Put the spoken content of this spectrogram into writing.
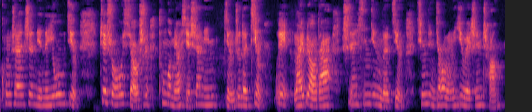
空山深林的幽静。这首小诗通过描写山林景致的静，为来表达诗人心境的境，情景交融，意味深长。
